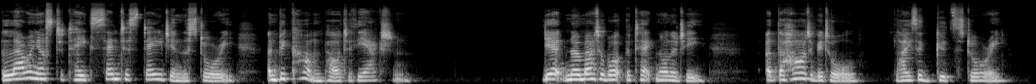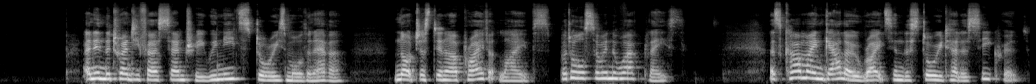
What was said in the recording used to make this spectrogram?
allowing us to take center stage in the story and become part of the action. Yet, no matter what the technology, at the heart of it all lies a good story. And in the 21st century, we need stories more than ever, not just in our private lives, but also in the workplace. As Carmine Gallo writes in The Storyteller's Secret,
